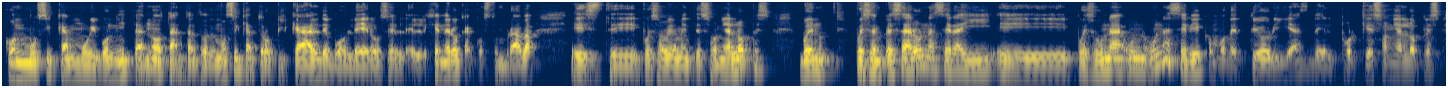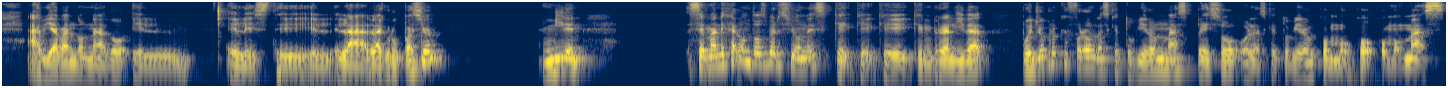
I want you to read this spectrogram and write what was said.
con música muy bonita, ¿no? tanto de música tropical, de boleros, el, género que acostumbraba, este, pues obviamente Sonia López. Bueno, pues empezaron a hacer ahí, eh, pues una, una serie como de teorías del por qué Sonia López había abandonado el el, este, la, agrupación. Miren, se manejaron dos versiones que, que, en realidad, pues yo creo que fueron las que tuvieron más peso o las que tuvieron como, como más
